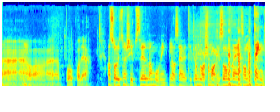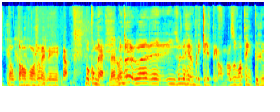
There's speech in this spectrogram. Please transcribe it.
og, på, på det. Han så ut som en skipsreder av Mowinckel. Altså, jeg vet ikke om det var så mange som eh, sånn, tenkte at han var så veldig ja. Nok om det. Det. Men du, eh, vil heve blikket litt. Altså, hva tenker du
